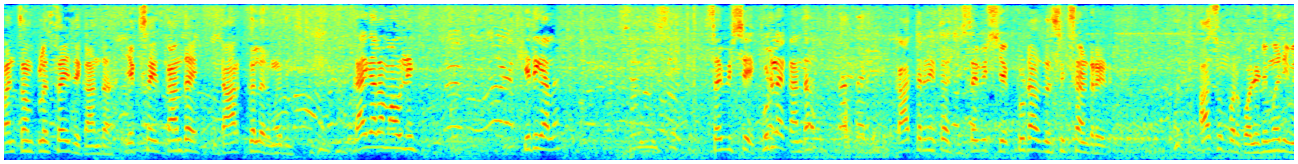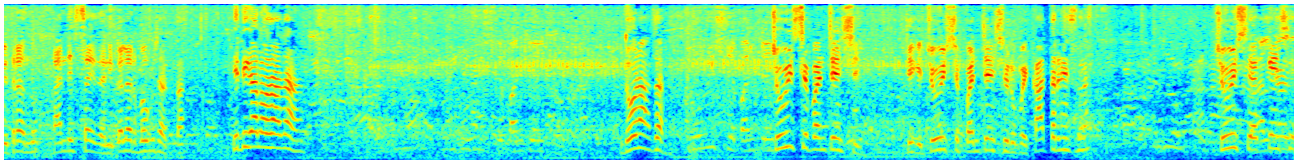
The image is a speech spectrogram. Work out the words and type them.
पंचावन्न प्लस साईज आहे कांदा. एक साईज कांदा आहे डार्क कलरमध्ये. काय गेला माऊली? किती गेला? सव्वीसशे. कुठला आहे कांदा? कातरणीचा सव्वीसशे. टू थाउजंड सिक्स हंड्रेड हा सुपर क्वालिटी मध्ये मित्रांनो कांदे साईज आणि कलर बघू शकता. किती घालावं दादा दोन हजार. चोवीसशे पंच्याऐंशी. ठीक आहे चोवीसशे पंच्याऐंशी रुपये. कातरणीच ना चोवीसशे एक्क्याऐंशी.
